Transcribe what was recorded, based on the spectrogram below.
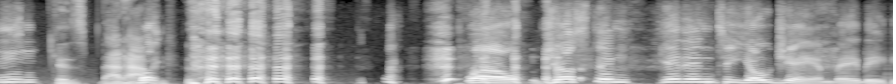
Mm, because that happened. Well, Justin, get into Yo Jam, baby.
